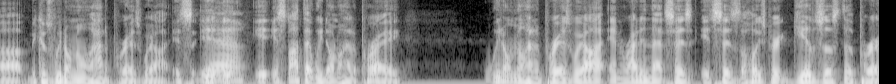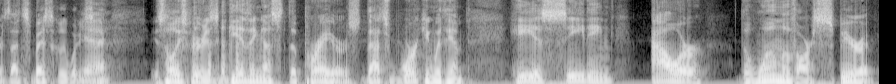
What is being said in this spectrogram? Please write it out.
uh, because we don't know how to pray as we ought. It's Yeah. it, it, it's not that we don't know how to pray. We don't know how to pray as we ought, and right in that says it says the Holy Spirit gives us the prayers. That's basically what he's Yeah. saying. His Holy Spirit is giving us the prayers. That's working with Him. He is seeding our the womb of our spirit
